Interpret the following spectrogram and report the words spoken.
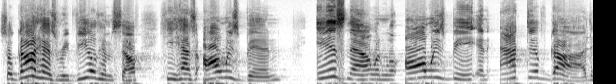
So God has revealed himself. He has always been, is now, and will always be an active God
